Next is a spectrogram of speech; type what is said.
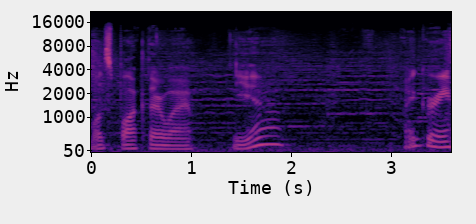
Let's block their way. Yeah, I agree.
